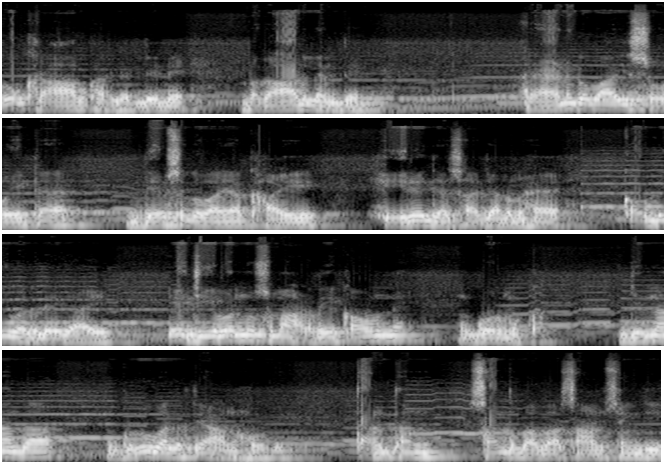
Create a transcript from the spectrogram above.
ਉਹ ਖਰਾਬ ਕਰ ਲੈਂਦੇ ਨੇ, ਵਿਗਾੜ ਲੈਂਦੇ ਨੇ। ਰਹਿਣ ਗਵਾਈ ਸੋਏ ਕੈ, ਦਿਵਸ ਗਵਾਇਆ ਖਾਏ, ਹੀਰੇ ਜੈਸਾ ਜਨਮ ਹੈ, ਕੌਡੀ ਬਦਲੇ ਜਾਏ। ਇਹ ਜੀਵਨ ਨੂੰ ਸੰਭਾਲਦੇ ਕੌਣ ਨੇ? ਗੁਰਮੁਖ, ਜਿਨ੍ਹਾਂ ਦਾ ਗੁਰੂ ਵੱਲ ਧਿਆਨ ਹੋਵੇ। ਧੰਨ ਧੰਨ ਸੰਤ ਬਾਬਾ ਸਾਮ ਸਿੰਘ ਜੀ,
